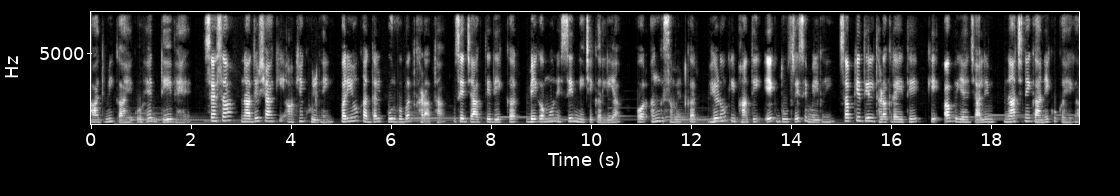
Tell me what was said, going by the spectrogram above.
आदमी काहे को है। देव है। सहसा नादिर शाह की आँखें खुल गईं। परियों का दल पूर्ववत खड़ा था। उसे जागते देखकर बेगमों ने सिर नीचे कर लिया और अंग समेटकर भेड़ों की भांति एक दूसरे से मिल गईं। सबके दिल धड़क रहे थे कि अब यह जालिम नाचने गाने को कहेगा।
